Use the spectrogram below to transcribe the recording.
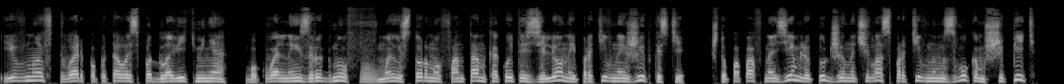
И вновь тварь попыталась подловить меня, буквально изрыгнув в мою сторону фонтан какой-то зеленой противной жидкости, что, попав на землю, тут же начала с противным звуком шипеть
